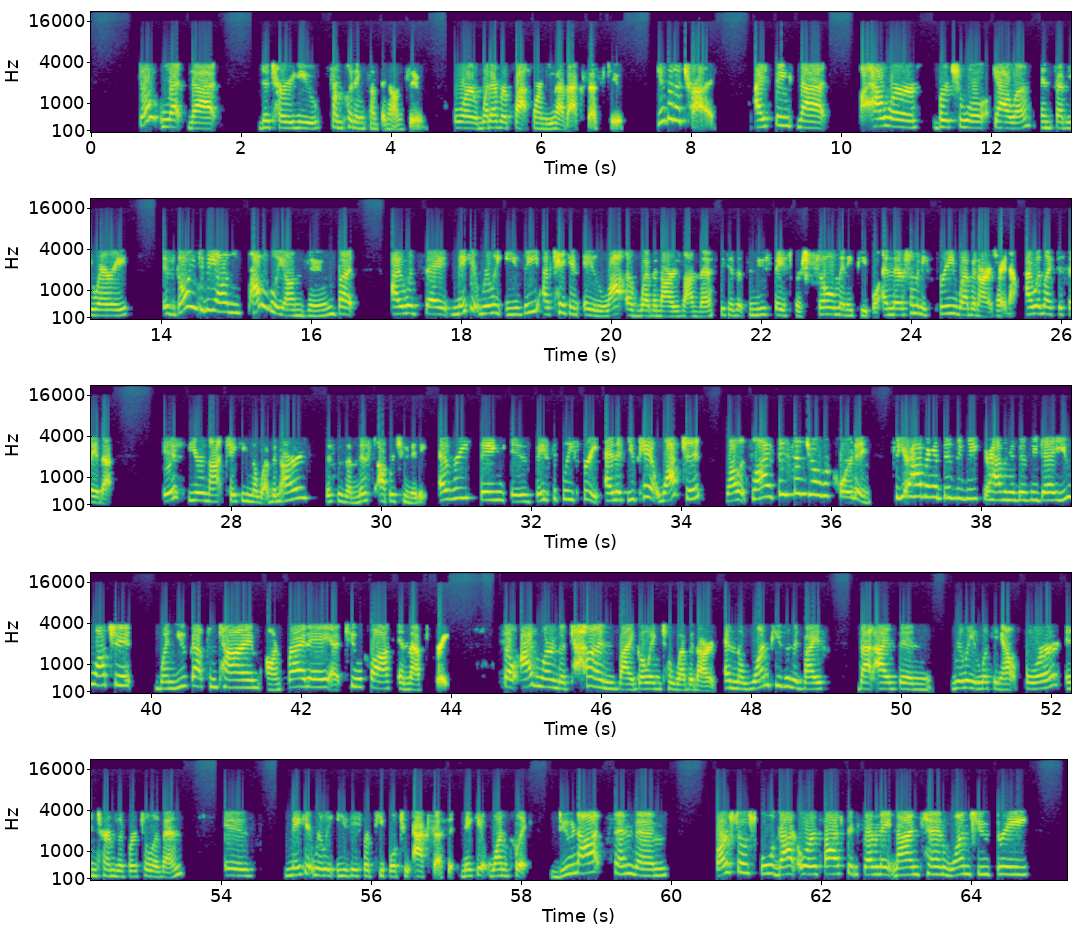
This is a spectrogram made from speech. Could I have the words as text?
don't let that deter you from putting something on Zoom or whatever platform you have access to. Give it a try. I think that our virtual gala in February is going to be on probably on Zoom, but I would say make it really easy. I've taken a lot of webinars on this because it's a new space for so many people, and there are so many free webinars right now. I would like to say that if you're not taking the webinars, this is a missed opportunity. Everything is basically free. And if you can't watch it while it's live, they send you a recording. So you're having a busy week, you're having a busy day, you watch it when you've got some time on Friday at two o'clock, and that's great. So I've learned a ton by going to webinars. And the one piece of advice that I've been really looking out for in terms of virtual events is make it really easy for people to access it. Make it one click. Do not send them barstowschool.org 5, 6, 7, 8, 9, 10, 1, 2, 3,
